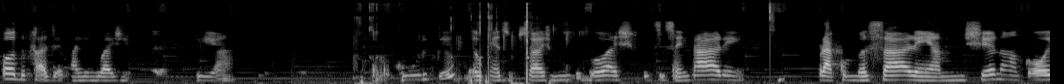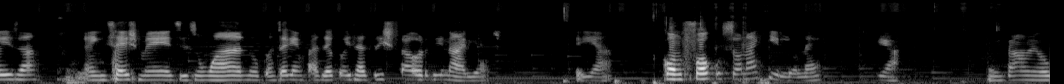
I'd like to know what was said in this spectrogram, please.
pode fazer com a linguagem. Yeah. Porque eu conheço pessoas muito boas que se sentarem para começarem a mexer na coisa em seis meses, um ano, conseguem fazer coisas extraordinárias. Yeah. Com foco só naquilo, né? Yeah. Então eu,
